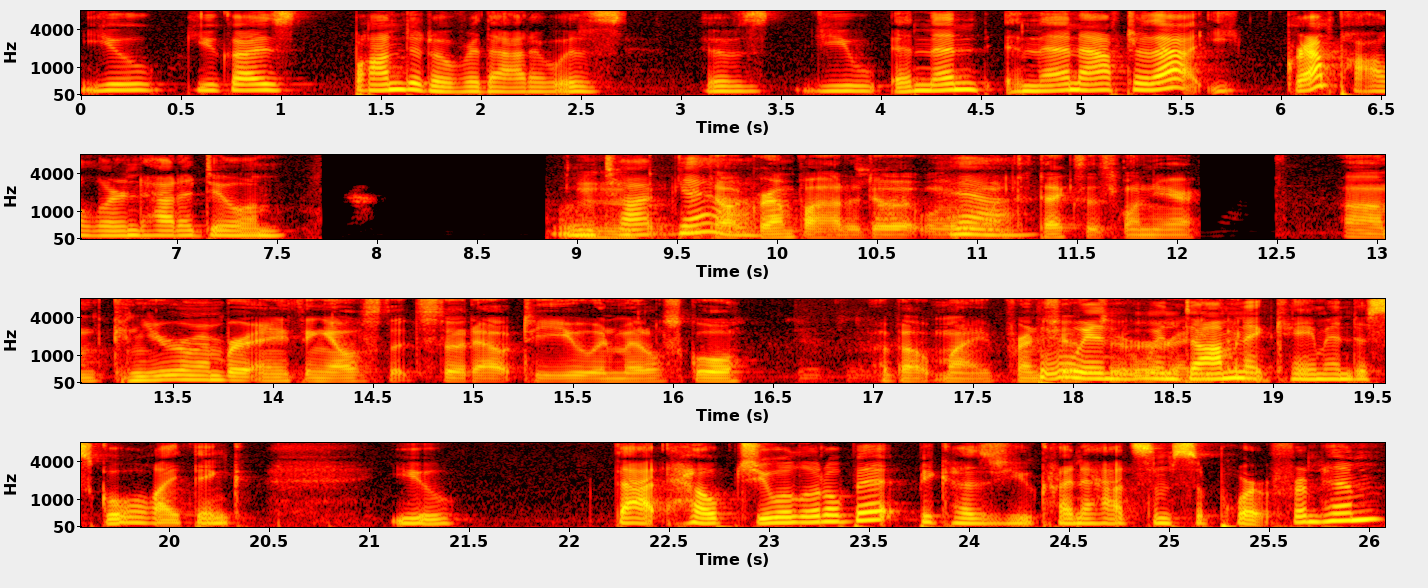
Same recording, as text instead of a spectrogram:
you you guys bonded over that. It was it was you, and then and then after that, you, Grandpa learned how to do them. You Mhm. taught, We yeah. taught Grandpa how to do it when we went to Texas one year. Um, can you remember anything else that stood out to you in middle school about my friendships? or when when? Dominic came into school, I think you that helped you a little bit because you kind of had some support from him.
